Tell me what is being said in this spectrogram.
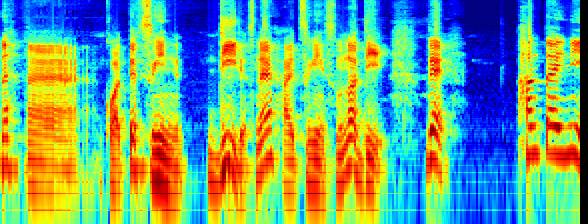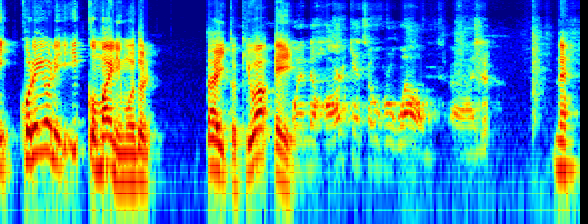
ね、えー、こうやって次に D ですね。はい、次に進むのは D。で、反対にこれより1個前に戻りたいときは A。Uh, ね。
